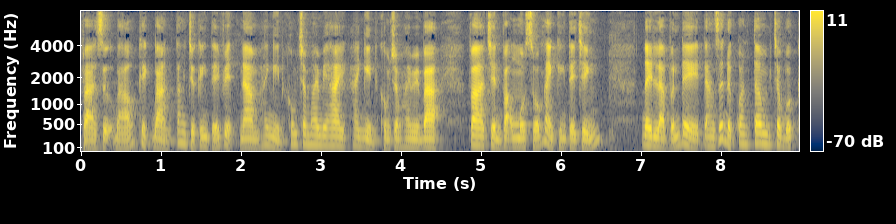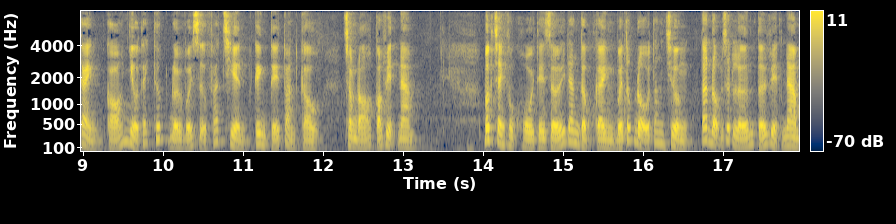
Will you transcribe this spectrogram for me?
và dự báo kịch bản tăng trưởng kinh tế Việt Nam 2022-2023 và triển vọng một số ngành kinh tế chính. Đây là vấn đề đang rất được quan tâm trong bối cảnh có nhiều thách thức đối với sự phát triển kinh tế toàn cầu, trong đó có Việt Nam. Bức tranh phục hồi thế giới đang gập ghềnh với tốc độ tăng trưởng tác động rất lớn tới Việt Nam.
